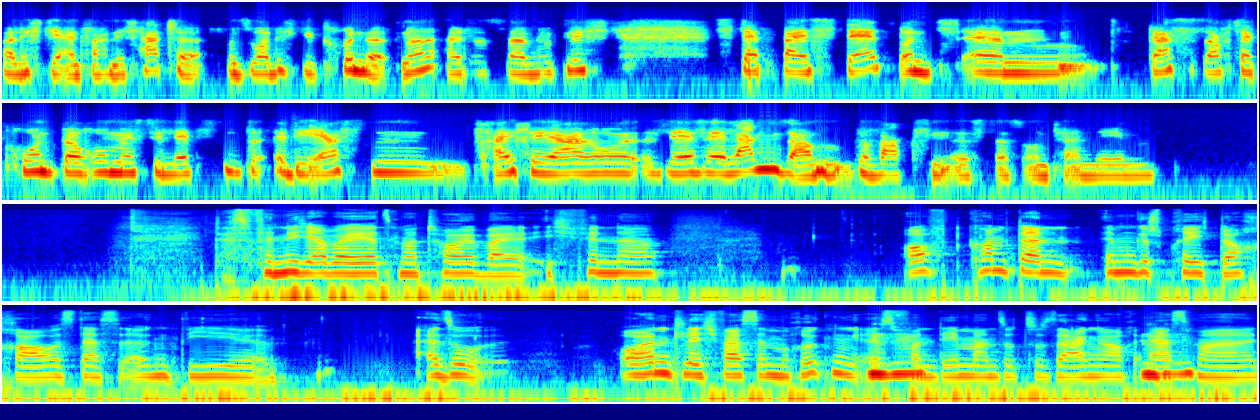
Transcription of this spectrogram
Weil ich die einfach nicht hatte. Und so habe ich gegründet. Ne? Also es war wirklich Step by Step und ähm, das ist auch der Grund, warum es die letzten, die ersten drei, vier Jahre sehr, sehr langsam gewachsen ist, das Unternehmen. Das finde ich aber jetzt mal toll, weil ich finde, oft kommt dann im Gespräch doch raus, dass irgendwie, also ordentlich was im Rücken ist, mhm. von dem man sozusagen auch mhm. erstmal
